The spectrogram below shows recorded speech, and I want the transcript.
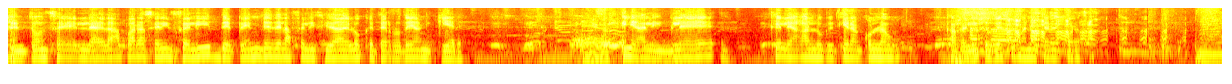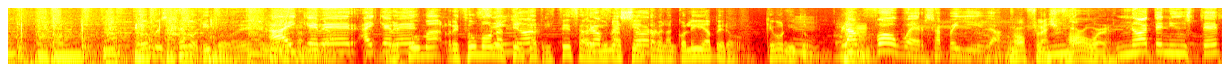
Entonces la edad para ser infeliz depende de la felicidad de los que te rodean y quieres. Y al inglés que le hagan lo que quieran con la U. Cafelito de manita en el corazón. Es un mensaje bonito, ¿eh? Hay que familia. ver, hay que ver, rezuma, una cierta tristeza y una cierta melancolía, pero qué bonito. Blanfowers, su apellida. No, flash forward. No ha tenido usted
